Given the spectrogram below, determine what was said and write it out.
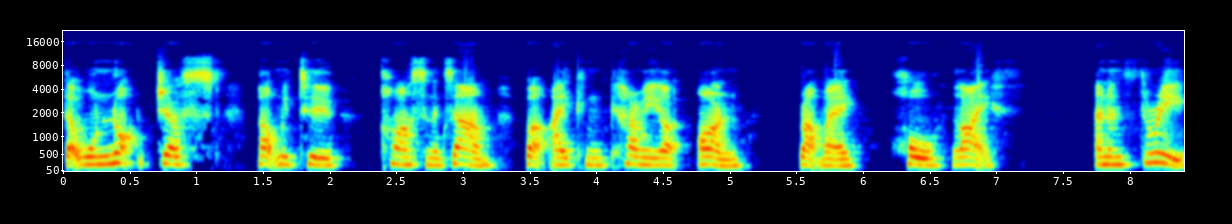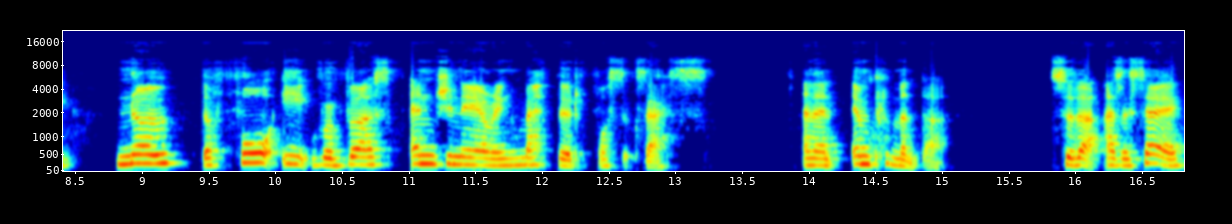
that will not just help me to pass an exam, but I can carry on throughout my whole life. And then three, know the 4E reverse engineering method for success. And then implement that so that, as I say,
